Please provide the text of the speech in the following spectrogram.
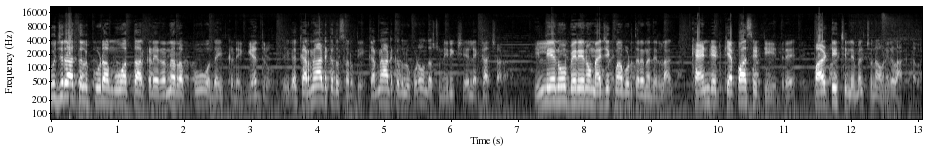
ಗುಜರಾತ್ ಅಲ್ಲೂ ಕೂಡ ಮೂವತ್ತಾರು ಕಡೆ ರನ್ನರ್ ಅಪ್ ಒಂದ್ ಐದ್ ಕಡೆ ಗೆದ್ರು. ಈಗ ಕರ್ನಾಟಕದ ಸರದಿ, ಕರ್ನಾಟಕದಲ್ಲೂ ಕೂಡ ಒಂದಷ್ಟು ನಿರೀಕ್ಷೆ, ಲೆಕ್ಕಾಚಾರ. ಇಲ್ಲೇನೋ ಬೇರೆ ಏನೋ ಮ್ಯಾಜಿಕ್ ಮಾಡ್ಬಿಡ್ತಾರೆ ಅನ್ನೋದಿಲ್ಲ. ಕ್ಯಾಂಡಿಡೇಟ್ ಕೆಪಾಸಿಟಿ ಇದ್ರೆ ಪಾರ್ಟಿ ಚಿಹ್ನೆ ಮೇಲೆ ಚುನಾವಣೆಗಳು ಆಗ್ತವೆ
